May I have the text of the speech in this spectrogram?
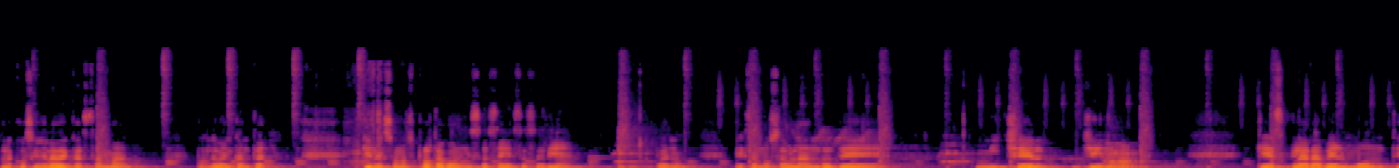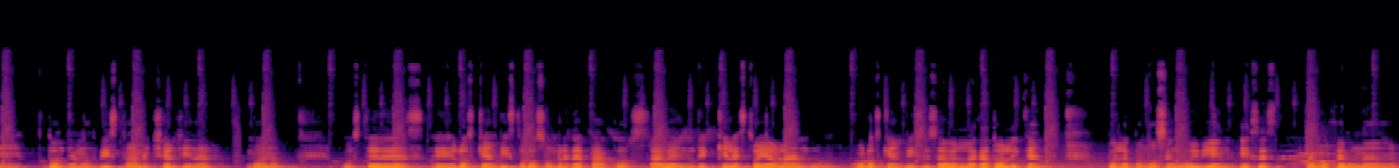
la cocinera de Castamar, pues le va a encantar. ¿Quiénes son los protagonistas en esta serie? Bueno, estamos hablando de Michelle Jenner, que es Clara Belmonte. ¿Dónde hemos visto a Michelle Jenner? Bueno, ustedes, eh, los que han visto Los Hombres de Paco, saben de qué le estoy hablando. O los que han visto Isabel la Católica, pues la conocen muy bien. Es esta mujer una,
